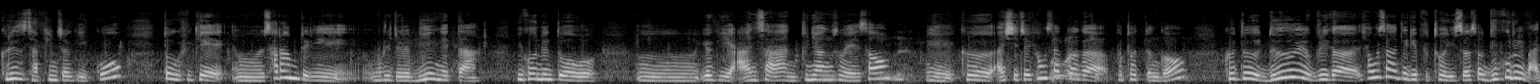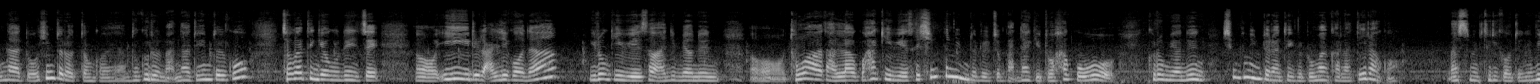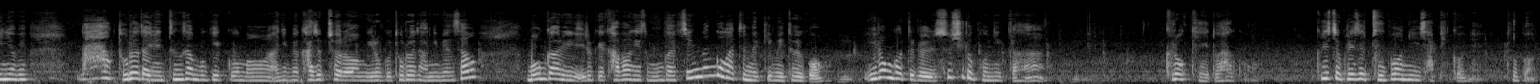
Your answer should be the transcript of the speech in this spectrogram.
그래서 잡힌 적이 있고 또 그게 어, 사람들이 우리를 미행했다. 이거는 또 어, 여기 안산 분향소에서 네. 예, 그 아시죠 형사과가 붙었던 거 그것도 늘 우리가 형사들이 붙어 있어서 누구를 만나도 힘들었던 거예요. 누구를 만나도 힘들고 저 같은 경우는 이제 어, 이 일을 알리거나 이러기 위해서 아니면은 어, 도와달라고 하기 위해서 신부님들을 좀 만나기도 하고 그러면은 신부님들한테 이거 로만 갈라 띠라고 말씀을 드리거든요. 왜냐하면 막 돌아다니는 등산복 입고 뭐 아니면 가족처럼 이러고 돌아다니면서 뭔가를 이렇게 가방에서 뭔가를 찍는 것 같은 느낌이 들고 음. 이런 것들을 수시로 보니까 그렇게도 하고 그래서 그래서 두 번이 잡힌 거네 두 번.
